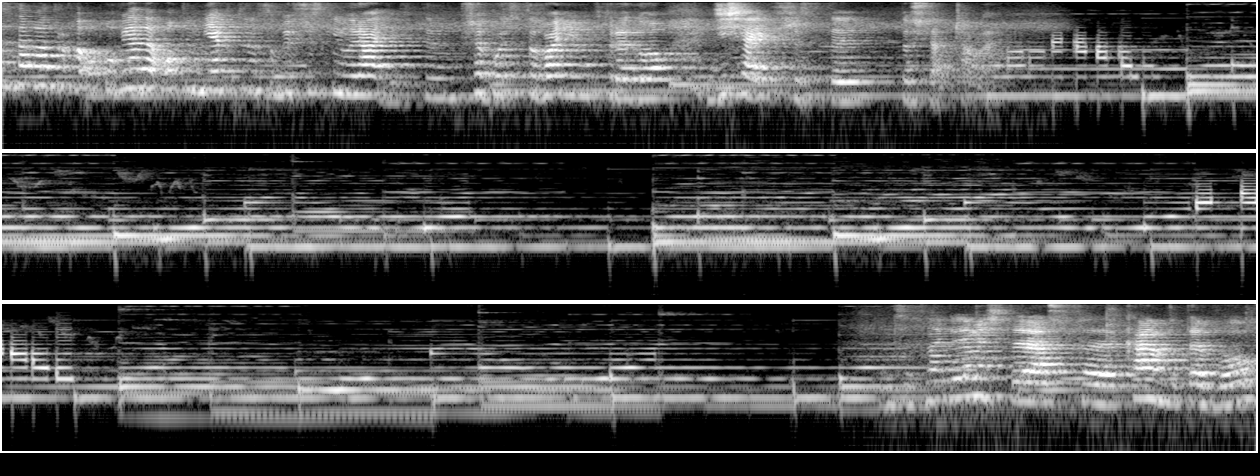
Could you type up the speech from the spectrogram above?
wystawa trochę opowiada o tym, jak tym sobie wszystkim radzić, tym przebodźcowaniem, którego dzisiaj wszyscy doświadczamy. Znajdujemy się teraz w KMWTW.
